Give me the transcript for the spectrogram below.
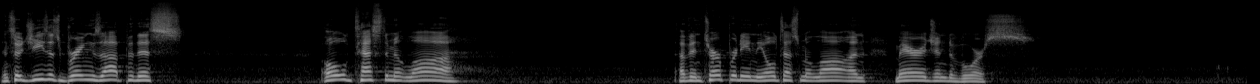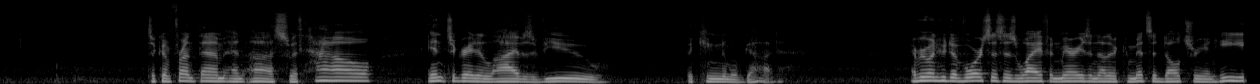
And so Jesus brings up this Old Testament law of interpreting the Old Testament law on marriage and divorce to confront them and us with how integrated lives view the kingdom of God. Everyone who divorces his wife and marries another commits adultery, and he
